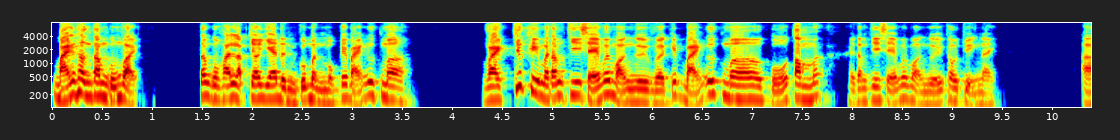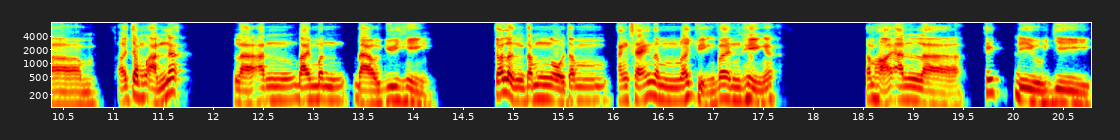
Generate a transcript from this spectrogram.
bản thân tâm cũng vậy. Tâm cũng phải lập cho gia đình của mình một cái bản ước mơ. Và trước khi mà tâm chia sẻ với mọi người về cái bản ước mơ của tâm á, thì tâm chia sẻ với mọi người cái câu chuyện này. À, ở trong ảnh á là anh Diamond Đào Duy Hiền có lần tâm ngồi tâm ăn sáng tâm nói chuyện với anh Hiền á. Tâm hỏi anh là cái điều gì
